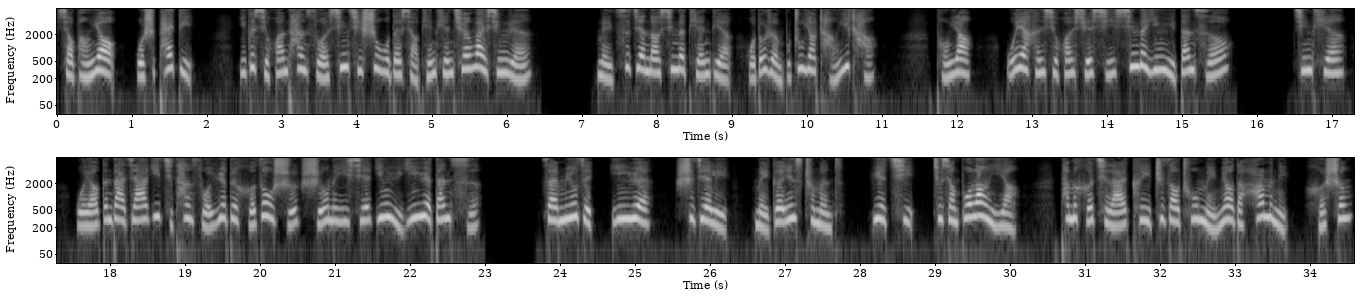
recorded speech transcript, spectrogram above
小朋友，我是 Patty，一个喜欢探索新奇事物的小甜甜圈外星人。每次见到新的甜点，我都忍不住要尝一尝。同样，我也很喜欢学习新的英语单词哦。今天我要跟大家一起探索乐队合奏时使用的一些英语音乐单词。在 music 音乐世界里，每个 instrument 乐器。就像波浪一样，它们合起来可以制造出美妙的 harmony 和声。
